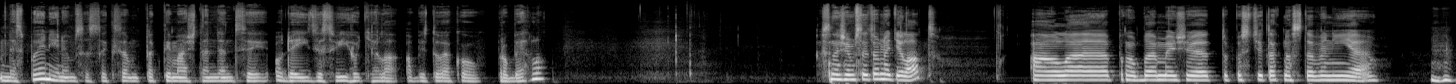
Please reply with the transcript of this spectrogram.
nespojený jenom se sexem, tak ty máš tendenci odejít ze svého těla, aby to jako proběhlo? Snažím se to nedělat, ale problém je, že to prostě tak nastavený je. Mhm.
